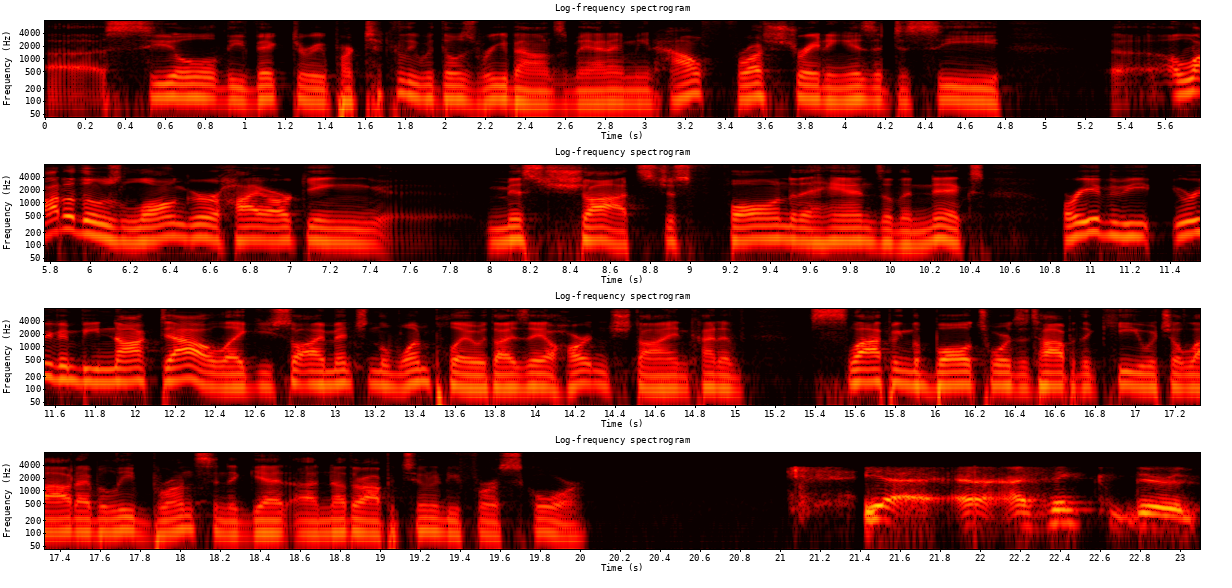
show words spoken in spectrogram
uh, seal the victory, particularly with those rebounds. Man, I mean, how frustrating is it to see uh, a lot of those longer, high arcing missed shots just fall into the hands of the Knicks? Or even be or even be knocked out. Like you saw, I mentioned the one play with Isaiah Hartenstein kind of slapping the ball towards the top of the key, which allowed, I believe, Brunson to get another opportunity for a score. Yeah, I think there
